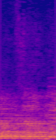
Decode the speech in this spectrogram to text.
comes on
